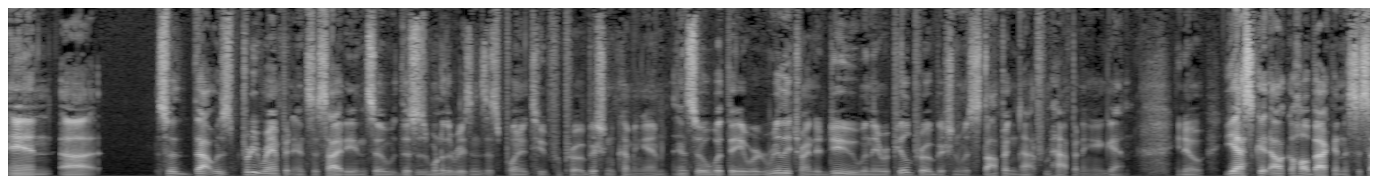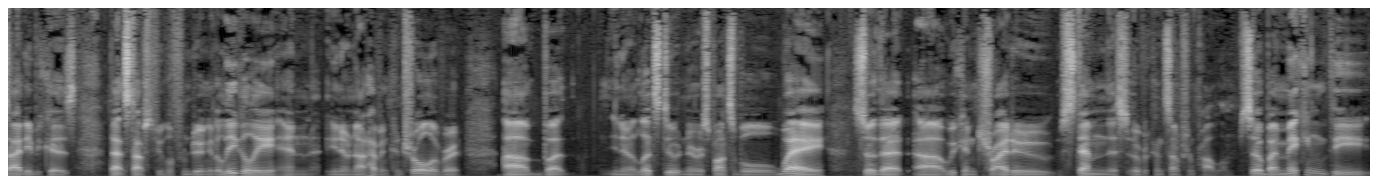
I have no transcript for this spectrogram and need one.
And uh, so that was pretty rampant in society, and so this is one of the reasons that's pointed to for prohibition coming in. And so what they were really trying to do when they repealed prohibition was stopping that from happening again. You know, yes, get alcohol back into society because that stops people from doing it illegally and you know not having control over it. Uh, but you know, let's do it in a responsible way so that uh, we can try to stem this overconsumption problem. So by making the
